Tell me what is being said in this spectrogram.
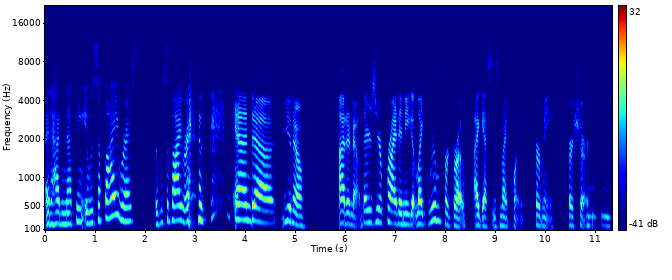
it had nothing. It was a virus. It was a virus. and, uh, you know, I don't know. There's your pride and ego, like room for growth, I guess is my point for me. for sure. Mhm.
